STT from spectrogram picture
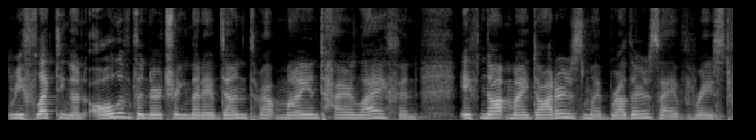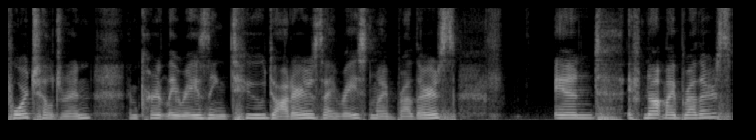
reflecting on all of the nurturing that I've done throughout my entire life. And if not my daughters, my brothers, I've raised four children. I'm currently raising two daughters. I raised my brothers. And if not my brothers,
